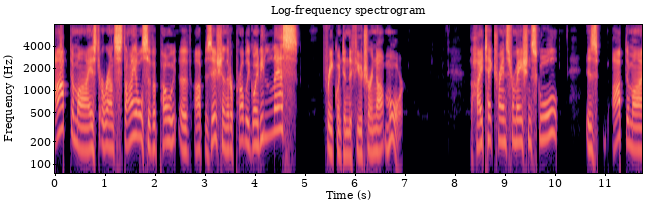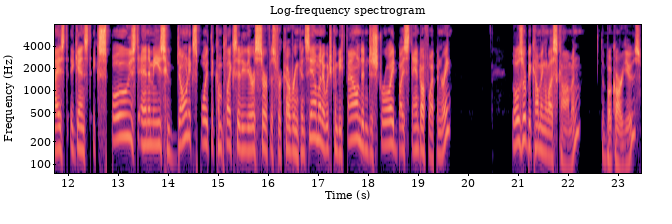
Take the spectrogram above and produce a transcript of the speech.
optimized around styles of, oppo- of opposition that are probably going to be less frequent in the future and not more. The high tech transformation school is optimized against exposed enemies who don't exploit the complexity of the Earth's surface for covering concealment, which can be found and destroyed by standoff weaponry. Those are becoming less common, the book argues.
